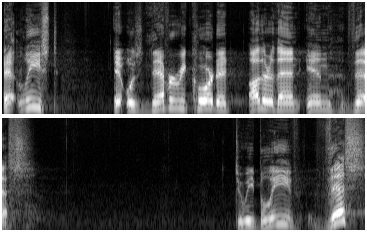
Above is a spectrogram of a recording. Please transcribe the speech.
At least it was never recorded other than in this. Do we believe this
